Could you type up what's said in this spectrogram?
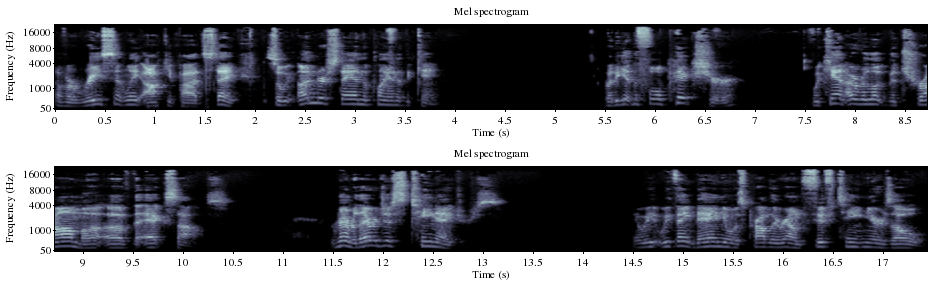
of a recently occupied state. So we understand the plan of the king. But to get the full picture, we can't overlook the trauma of the exiles. Remember, they were just teenagers. We, we think Daniel was probably around 15 years old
